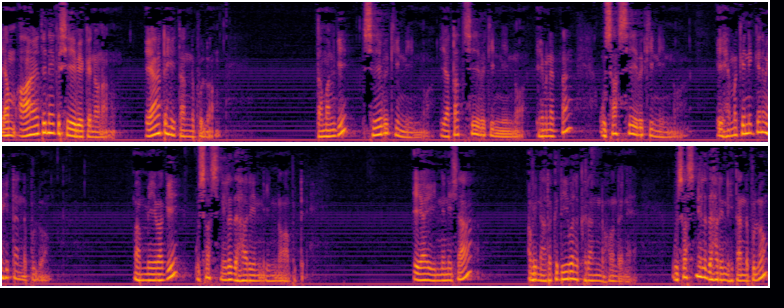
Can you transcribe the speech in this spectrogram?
යම් ආයතනයක සේවය කරනවා නම් එයාට හිතන්න පුළුවන්. Tamanගේ සේවකින් ඉන්නවා. යටත් සේවකින් ඉන්නවා. එහෙම නැත්නම් උසස් සේවකින් ඉන්නවා. ඒ හැම කෙනෙක් ගැනම හිතන්න පුළුවන්. මම මේ වගේ උසස් නිලධාරීන් ඉන්නවා අපිට. එයා ඉන්න නිසා අපි නරක දේවල් කරන්න හොඳ නැහැ. උසස් නිලධාරීන් හිතන්න පුළුවන්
